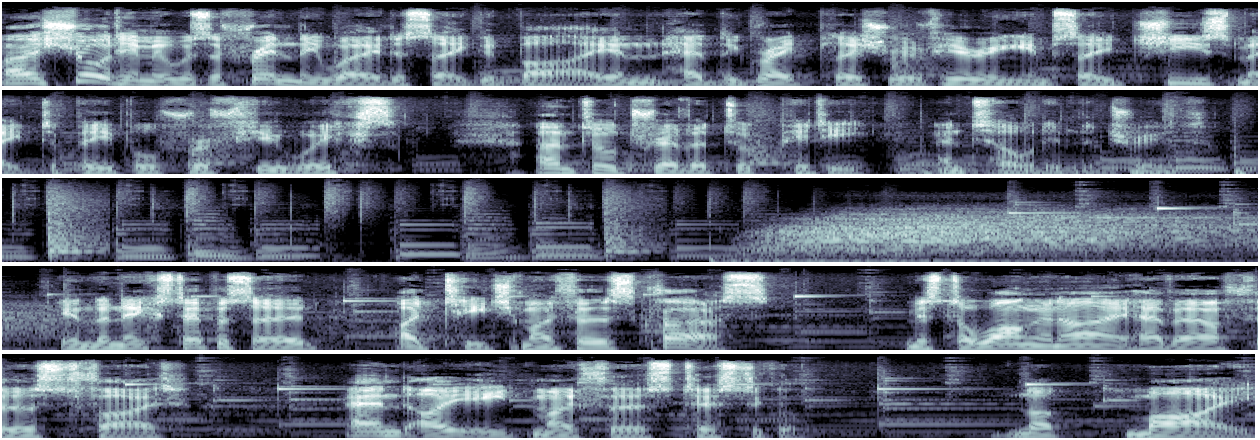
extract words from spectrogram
I assured him it was a friendly way to say goodbye and had the great pleasure of hearing him say cheese mate to people for a few weeks until Trevor took pity and told him the truth. In the next episode, I teach my first class. Mr. Wong and I have our first fight, and I eat my first testicle. Not my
